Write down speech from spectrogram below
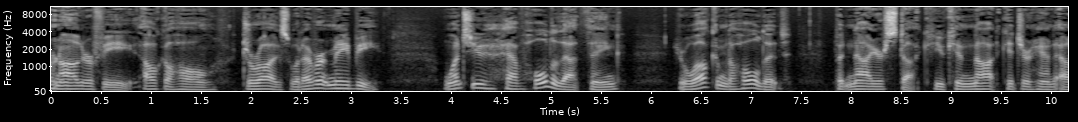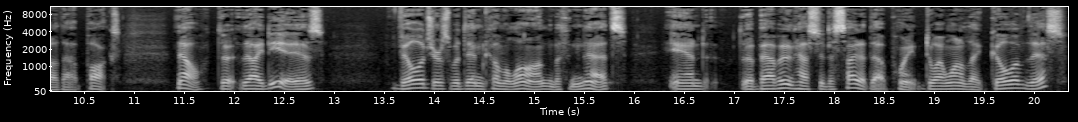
pornography, alcohol, drugs, whatever it may be, once you have hold of that thing, you're welcome to hold it, but now you're stuck. You cannot get your hand out of that box. Now, the, the idea is villagers would then come along with nets, and the baboon has to decide at that point do I want to let go of this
